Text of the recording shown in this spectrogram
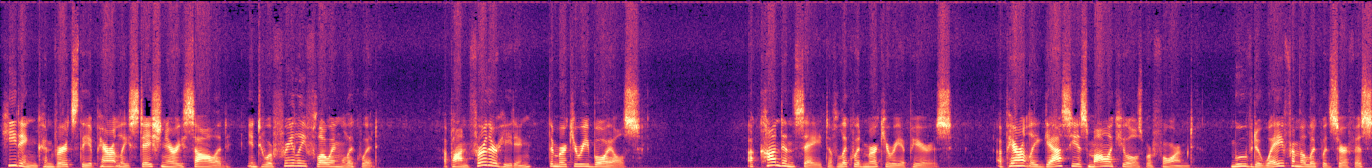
Heating converts the apparently stationary solid into a freely flowing liquid. Upon further heating, the mercury boils. A condensate of liquid mercury appears. Apparently gaseous molecules were formed, moved away from the liquid surface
